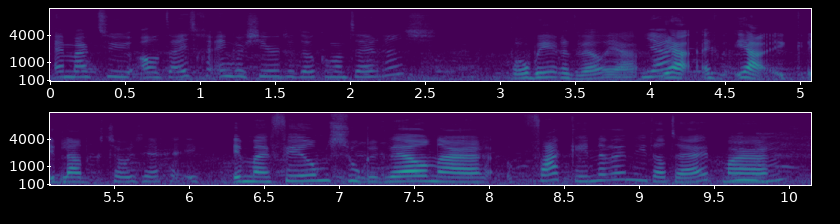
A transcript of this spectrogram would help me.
En maakt u altijd geëngageerde documentaires? probeer het wel, ja. Ja, ja, ik, ja ik, ik, laat ik het zo zeggen. Ik, in mijn films zoek ik wel naar vaak kinderen, niet altijd, maar mm -hmm.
